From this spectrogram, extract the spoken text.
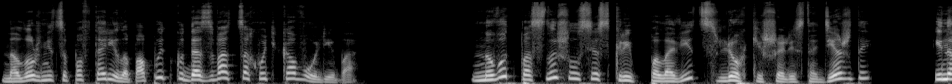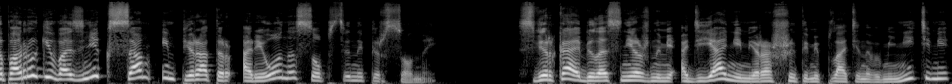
Наложница повторила попытку дозваться хоть кого-либо. Но вот послышался скрип половиц, легкий шелест одежды, и на пороге возник сам император Ориона собственной персоной. Сверкая белоснежными одеяниями, расшитыми платиновыми нитями,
